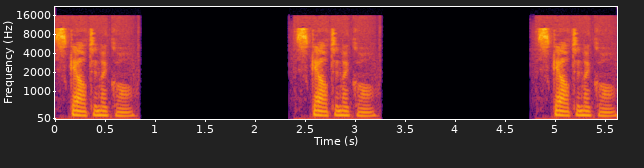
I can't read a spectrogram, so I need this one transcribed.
Skeletonical. Skeletonical. Skeletonical.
